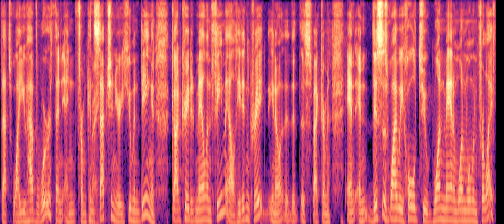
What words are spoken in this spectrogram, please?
that's why you have worth, and and from conception, you're a human being, and God created male and female. He didn't create you know the, the spectrum, and and this is why we hold to one man and one woman for life.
